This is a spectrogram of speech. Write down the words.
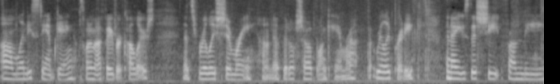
um, Lindy Stamp Gang. It's one of my favorite colors. And it's really shimmery. I don't know if it'll show up on camera, but really pretty. And I used this sheet from the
